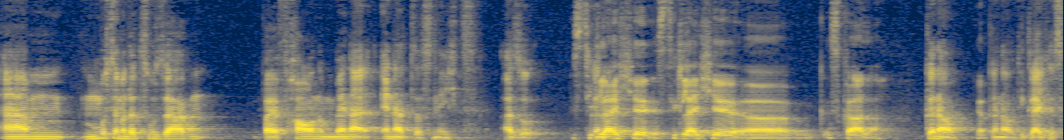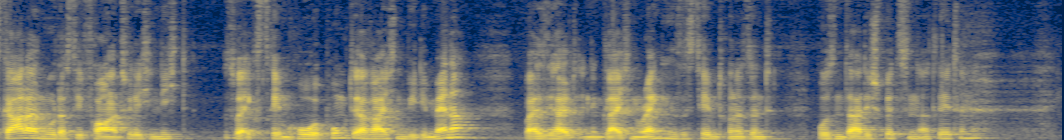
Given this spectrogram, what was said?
Ähm, man muss immer dazu sagen, bei Frauen und Männern ändert das nichts. Also ist die gleiche, ist die gleiche äh, Skala. Genau, ja. genau, die gleiche Skala, nur dass die Frauen natürlich nicht so extrem hohe Punkte erreichen wie die Männer, weil sie halt in dem gleichen Ranking-System drin sind. Wo sind da die Spitzenathletinnen?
